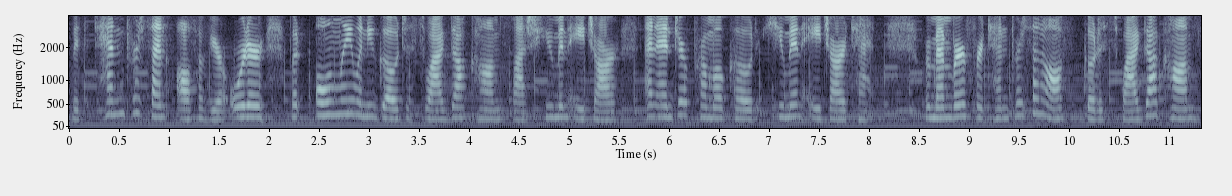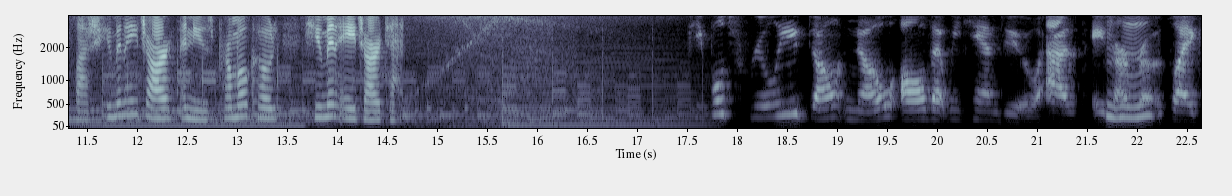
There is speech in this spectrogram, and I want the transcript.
with 10% off of your order, but only when you go to swag.com slash humanhr and enter promo code humanhr10. Remember, for 10% off, go to swag.com slash humanhr and use promo code humanhr10. people don't know all that we can do as HR Mhm. pros. Like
